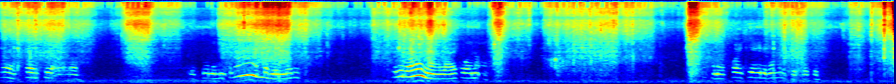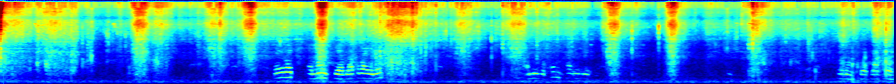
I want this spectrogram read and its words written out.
โอ้ยค่อย เชื่อออกเอาเดี๋ยวตัวนั้นดีก็น่าบ่เห็นเลยไม่ได้แล้อย่างหลายกว่าเนาะขนาดค่อยเชื่อเดี๋ยวมันถูกเลยไม่ว่าเอาไม้เสียบแล้วก็ไว้เด้ออันนี้ก็คุ้มค่าอีกนี่มันเสียบแล้วเลย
